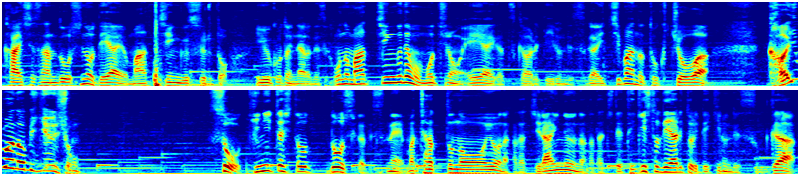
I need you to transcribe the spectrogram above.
会社さん同士の出会いをマッチングするということになるんです。このマッチングでももちろん AI が使われているんですが一番の特徴は会話ナビゲーション。そう気に入った人同士がですね、まあ、チャットのような形 LINE のような形でテキストでやり取りできるんですが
